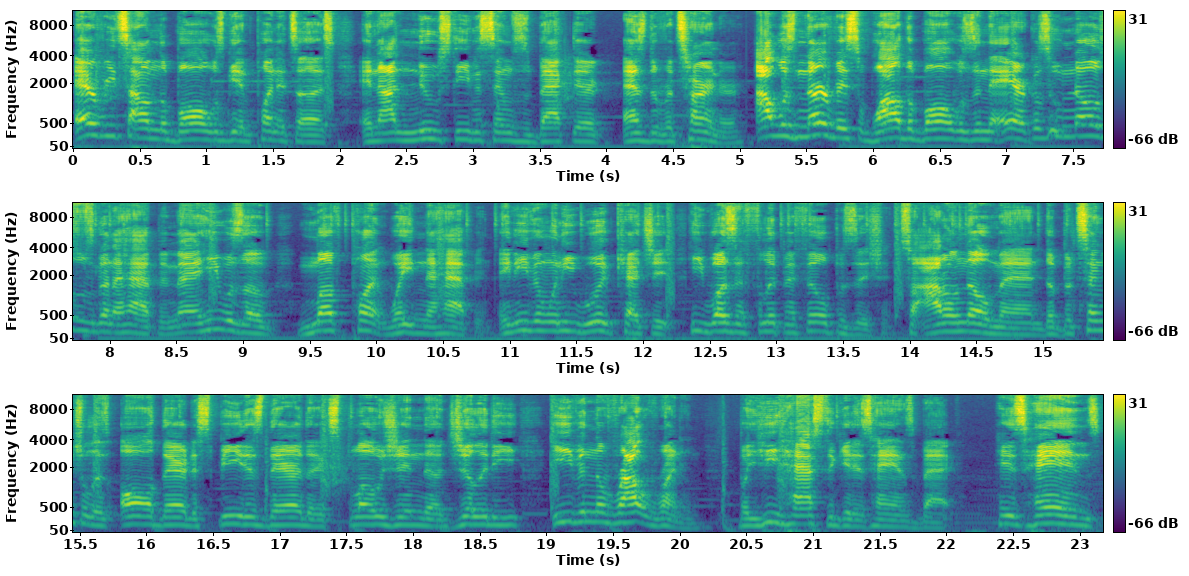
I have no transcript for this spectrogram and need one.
Every time the ball was getting punted to us and I knew Steven Sims was back there as the returner, I was nervous while the ball was in the air because who knows what's going to happen, man. He was a muff punt waiting to happen. And even when he would catch it, he wasn't flipping field position. So I don't know, man. The potential is all there. The speed is there, the explosion, the agility, even the route running but he has to get his hands back. His hands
